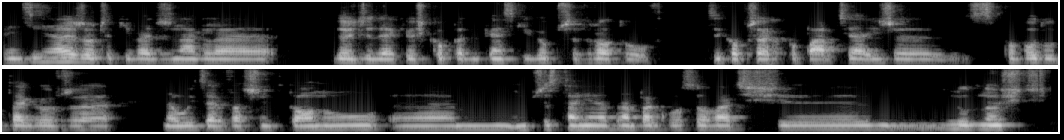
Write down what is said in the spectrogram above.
Więc nie należy oczekiwać, że nagle dojdzie do jakiegoś kopernikańskiego przewrotu w tych obszarach poparcia i że z powodu tego, że na ulicach Waszyngtonu przestanie na Trumpa głosować ludność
